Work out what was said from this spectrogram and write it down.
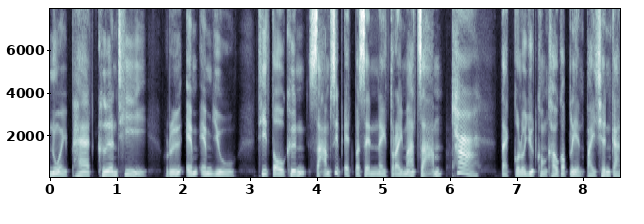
หน่วยแพทย์เคลื่อนที่ หรือ MMU ที่โตขึ้น 31%ในไตรมาสค่ะ3แต่กลยุทธ์ของเขาก็เปลี่ยนไปเช่นกัน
